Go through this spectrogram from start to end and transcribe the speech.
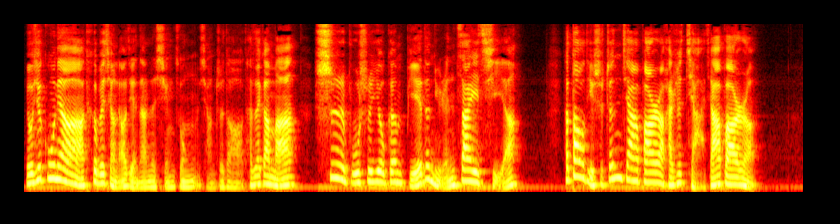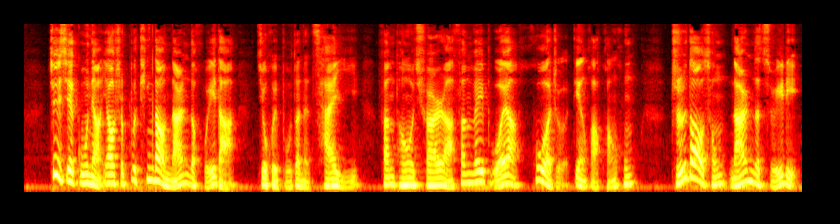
有些姑娘啊，特别想了解男人的行踪，想知道他在干嘛，是不是又跟别的女人在一起呀？他到底是真加班啊，还是假加班啊？这些姑娘要是不听到男人的回答，就会不断的猜疑，翻朋友圈啊，翻微博呀，或者电话狂轰。直到从男人的嘴里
